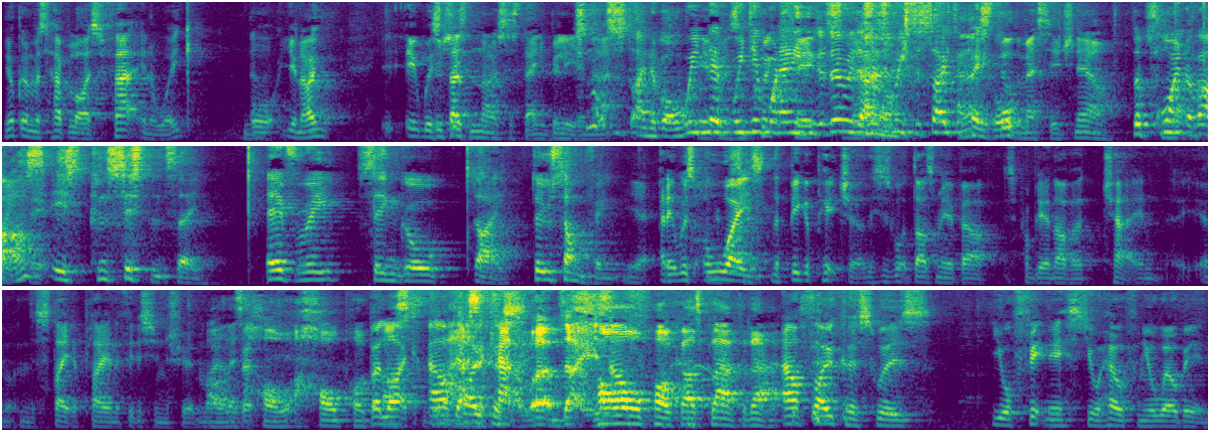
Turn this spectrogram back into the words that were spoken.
You're not going to metabolise fat in a week, or you know, it, it was. There's just no sustainability It's not that. sustainable. We It never, we didn't want quick anything to do with no. that. As we used to say to And that's still people, the message now. the It's point of us fix. is consistency. Every single day, do something. yeah. and it was always the bigger picture. This is what does me about. It's probably another chat in, in, in the state of play in the fitness industry at the Oh, moment. there's a whole a whole podcast. but like our that. That's a can of worms. That is. whole podcast plan for that. our focus was your fitness, your health, and your well-being,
